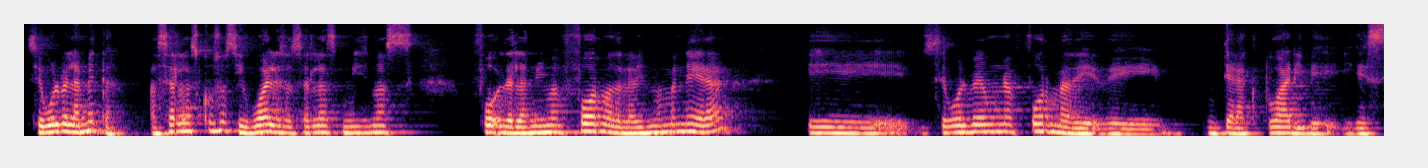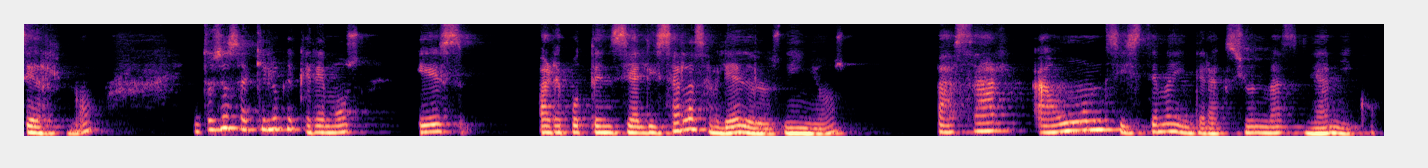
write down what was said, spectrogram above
se vuelve la meta, hacer las cosas iguales, hacer las mismas, de la misma forma, de la misma manera, eh, se vuelve una forma de, interactuar y de, ser, ¿no? Entonces, aquí lo que queremos es, para potencializar las habilidades de los niños, pasar a un sistema de interacción más dinámico,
